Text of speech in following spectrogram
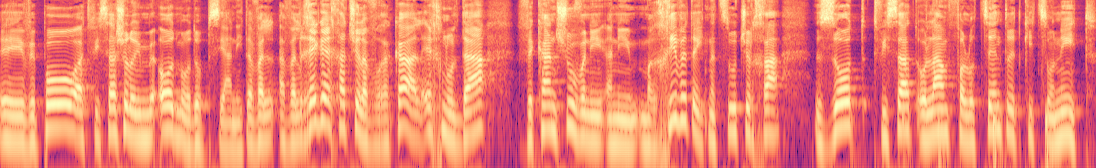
אה, ופה התפיסה שלו היא מאוד מאוד אופסיאנית. אבל, אבל רגע אחד של הברקה על איך נולדה, וכאן שוב אני, אני מרחיב את ההתנצלות שלך, זאת תפיסת עולם פלוצנטרית קיצונית.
